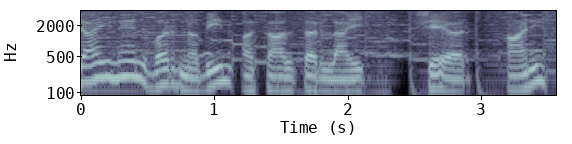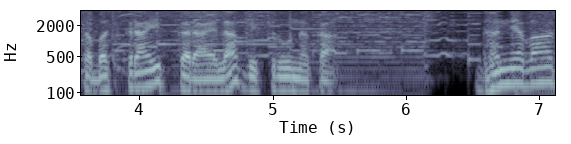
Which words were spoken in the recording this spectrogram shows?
चॅनेलवर नवीन असाल तर लाईक शेअर आणि सबस्क्राईब करायला विसरू नका. धन्यवाद.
